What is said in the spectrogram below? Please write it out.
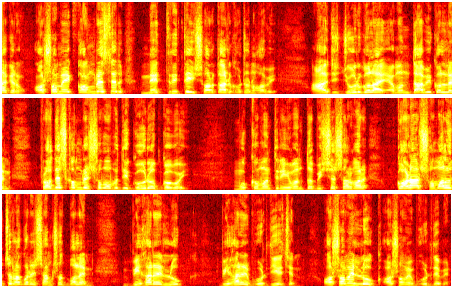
না কেন, অসমে কংগ্রেসের নেতৃত্বেই সরকার গঠন হবে। আজ জোর গলায় এমন দাবি করলেন প্রদেশ কংগ্রেস সভাপতি গৌরব গগৈ। মুখ্যমন্ত্রী হিমন্ত বিশ্ব শর্মার কড়া সমালোচনা করে সাংসদ বলেন বিহারের লোক বিহারের ভোট দিয়েছেন অসমের লোক অসমে ভোট দেবেন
